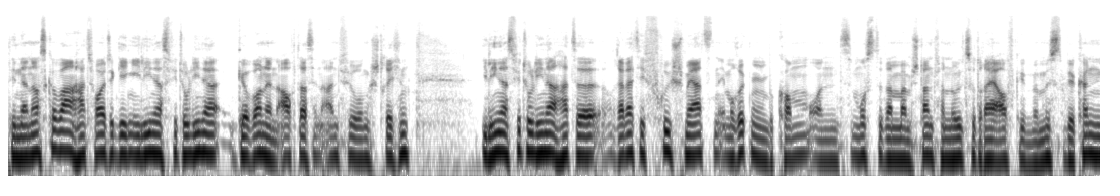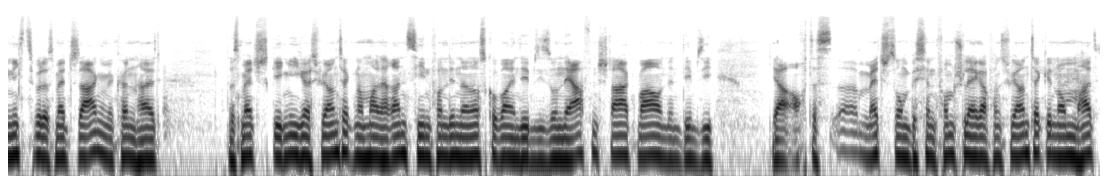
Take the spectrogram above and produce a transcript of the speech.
Lina Noskova hat heute gegen Elina Svitolina gewonnen, auch das in Anführungsstrichen. Elina Svitolina hatte relativ früh Schmerzen im Rücken bekommen und musste dann beim Stand von 0 zu 3 aufgeben. Wir, müssen, wir können nichts über das Match sagen. Wir können halt das Match gegen Iga Swiatek nochmal heranziehen von Linda Noskova, in dem sie so nervenstark war und in dem sie ja auch das äh, Match so ein bisschen vom Schläger von Swiatek genommen hat.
